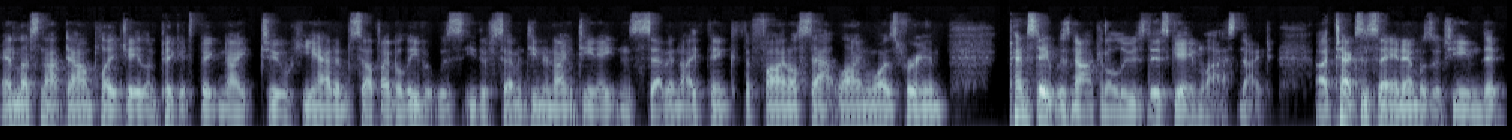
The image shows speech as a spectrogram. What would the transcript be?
And let's not downplay Jalen Pickett's big night, too. He had himself, I believe it was either 17 or 19, 8 and 7, I think the final stat line was for him. Penn State was not going to lose this game last night. Uh, Texas A&M was a team that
